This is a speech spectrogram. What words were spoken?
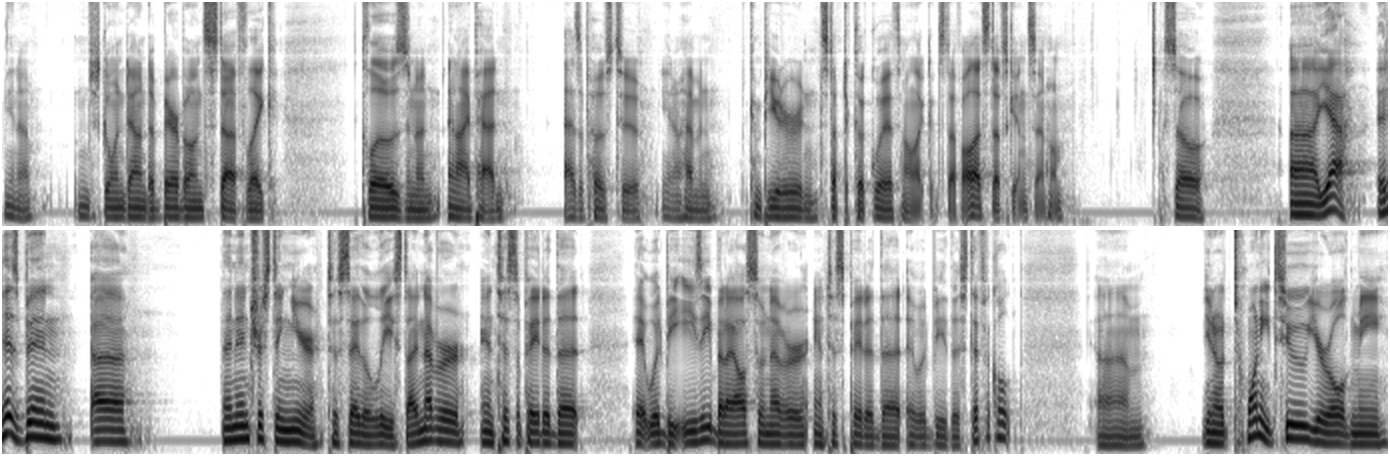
you know I'm just going down to bare bones stuff like clothes and an, an iPad, as opposed to you know having computer and stuff to cook with and all that good stuff. All that stuff's getting sent home. So, uh, yeah, it has been uh, an interesting year to say the least. I never anticipated that it would be easy, but I also never anticipated that it would be this difficult. Um, you know, 22 year old me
